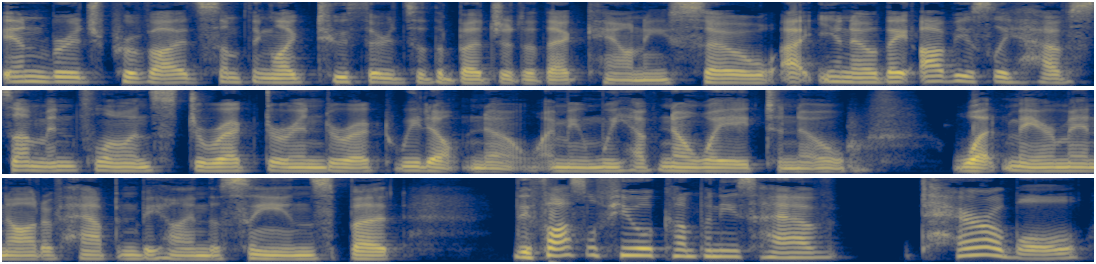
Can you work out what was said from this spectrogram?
Enbridge provides something like two thirds of the budget of that county. So, uh, you know, they obviously have some influence, direct or indirect. We don't know. I mean, we have no way to know what may or may not have happened behind the scenes. But the fossil fuel companies have terrible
